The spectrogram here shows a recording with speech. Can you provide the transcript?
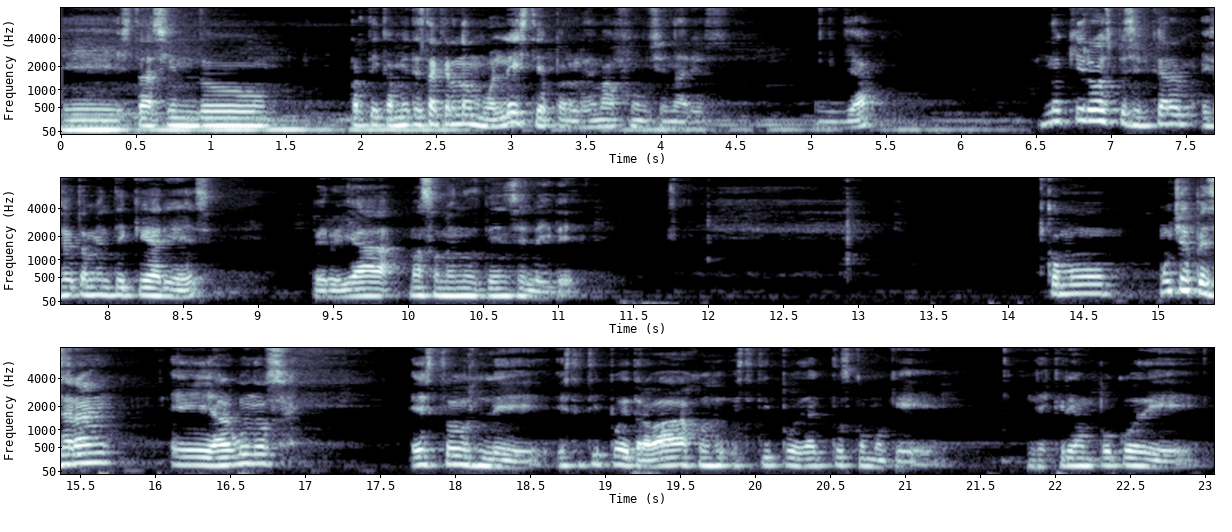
eh, está haciendo, prácticamente está creando molestia para los demás funcionarios. ¿Ya? No quiero especificar exactamente qué área es, pero ya más o menos dense la idea. Como muchos pensarán, eh, algunos estos le, este tipo de trabajos, este tipo de actos como que les crea un poco de,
